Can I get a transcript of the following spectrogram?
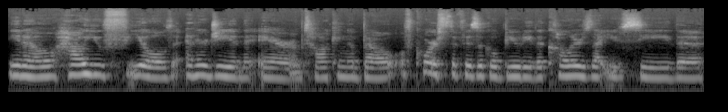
you know, how you feel, the energy in the air. I'm talking about, of course, the physical beauty, the colors that you see, the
